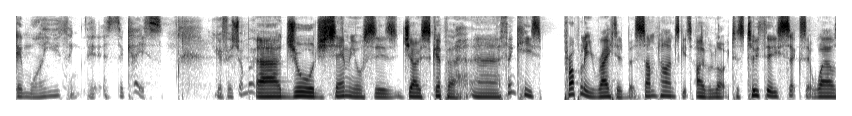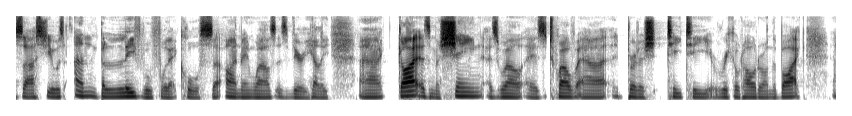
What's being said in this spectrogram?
and why you think that is the case. You go first, Jumbo. Uh, George Samuel says Joe Skipper. Uh, I think he's properly rated, but sometimes gets overlooked. His 236 at Wales last year was unbelievable for that course. So Ironman Wales is very hilly. Uh, guy is a machine as well as a 12 hour British TT record holder on the bike, uh,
